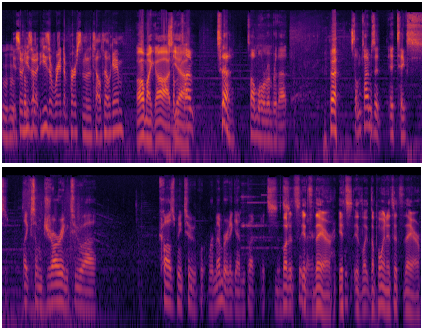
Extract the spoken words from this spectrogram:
Mhm. So he's a he's a random person in a Telltale game. Oh my god, yeah. Sometime- Tom will remember that. Sometimes it, it takes like some jarring to uh, cause me to remember it again, but it's, it's But it's in it's there. It's it's like the point is it's there.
